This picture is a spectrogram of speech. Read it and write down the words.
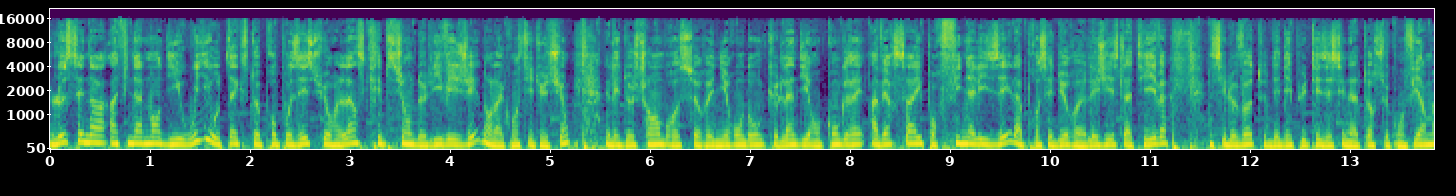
Le Sénat a finalement dit oui au texte proposé sur l'inscription de l'IVG dans la Constitution. Les deux chambres se réuniront donc lundi en congrès à Versailles pour finaliser la procédure législative. Si le vote des députés et sénateurs se confirme,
